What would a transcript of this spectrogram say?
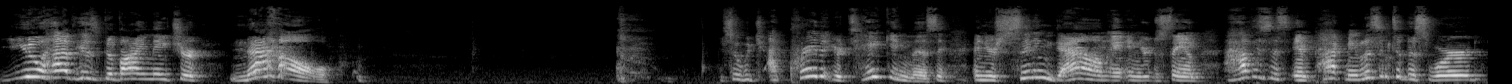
You have his divine nature now. So I pray that you're taking this and, you're sitting down and you're just saying, how does this impact me? Listen to this word.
